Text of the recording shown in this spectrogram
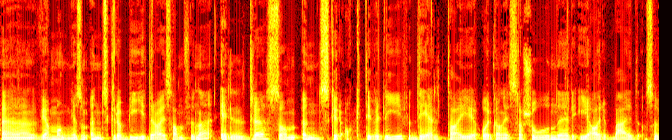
Eh, vi har mange som ønsker å bidra i samfunnet. Eldre som ønsker aktive liv, delta i organisasjoner funksjoner, i arbeid osv.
